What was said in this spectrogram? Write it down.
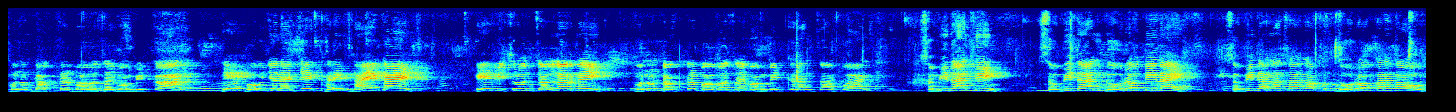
म्हणून डॉक्टर बाबासाहेब आंबेडकर हे बहुजनाचे खरे नायक आहेत. हे विसरून चालणार नाही. म्हणून डॉक्टर बाबासाहेब आंबेडकरांचा आपण संविधान दिन संविधान गौरव दिन आहे. संविधानाचा आज आपण गौरव करत आहोत.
